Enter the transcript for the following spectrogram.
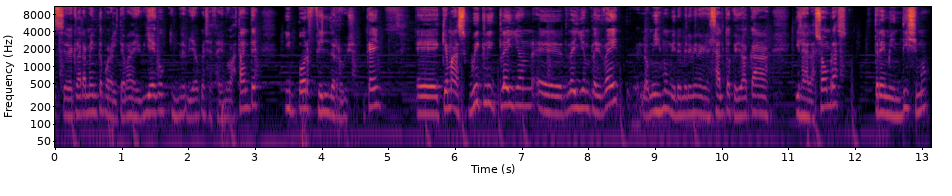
se ve claramente por el tema de Viego, de Viego que se está yendo bastante, y por Field Rush, ¿ok? Eh, ¿Qué más? Weekly Play eh, Play Rate. Lo mismo, miren, miren, miren el salto que dio acá Isla de las Sombras. Tremendísimo.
